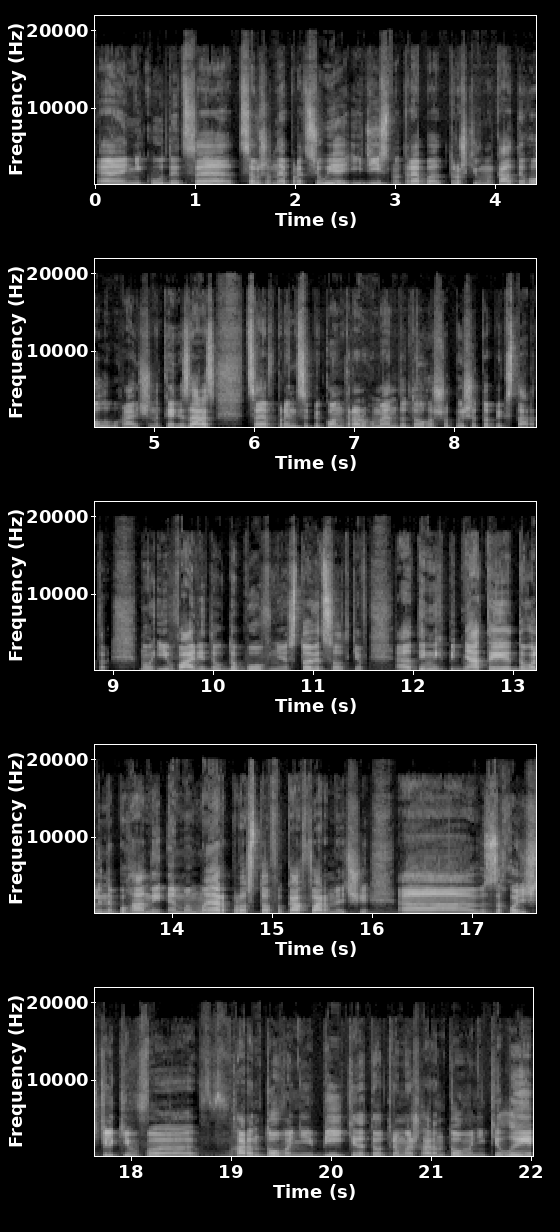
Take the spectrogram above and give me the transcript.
е, нікуди. Це це вже не працює, і дійсно треба трошки вмикати голову, граючи на кері. Зараз це в принципі контраргумент до того, що пише Topic Starter. Ну і Варі доповнює 100%. Е, Ти міг підняти доволі непоганий ММР, просто АФК фармлячи, заходячи тільки в гарантовані бійки, де ти отримуєш гарантовані кіли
